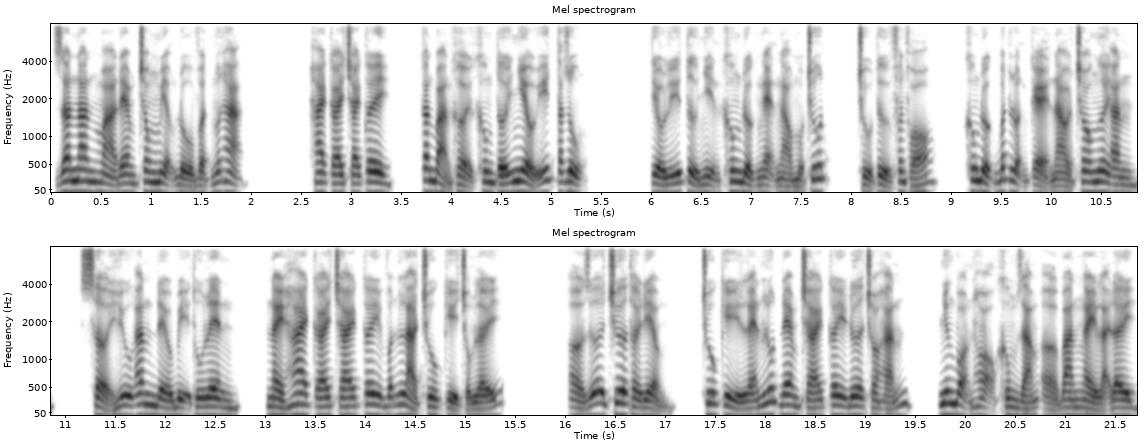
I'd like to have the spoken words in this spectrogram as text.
gian nan mà đem trong miệng đồ vật nuốt hạ. Hai cái trái cây, căn bản khởi không tới nhiều ít tác dụng. Tiểu lý tử nhịn không được nghẹn ngào một chút, chủ tử phân phó, không được bất luận kẻ nào cho ngươi ăn, sở hữu ăn đều bị thu lên, này hai cái trái cây vẫn là Chu Kỳ chống lấy. Ở giữa trưa thời điểm, Chu Kỳ lén lút đem trái cây đưa cho hắn, nhưng bọn họ không dám ở ban ngày lại đây,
